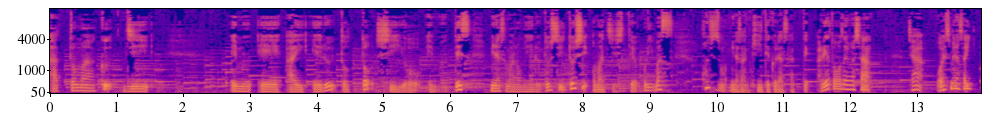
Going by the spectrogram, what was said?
アットマーク gmail.com です。皆様のメールどしどしお待ちしております。本日も皆さん聞いてくださってありがとうございました。じゃあ、おやすみなさい。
